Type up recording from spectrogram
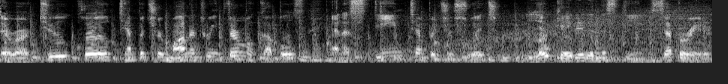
There are two coil temperature monitoring thermocouples and a steam temperature switch located in the steam separator.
